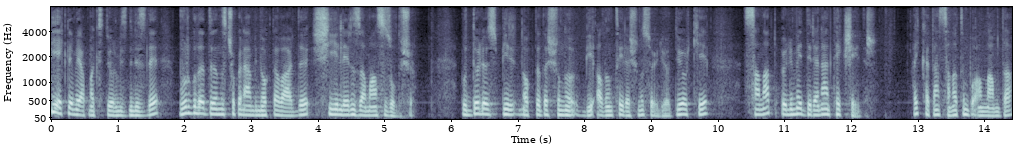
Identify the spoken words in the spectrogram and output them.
bir ekleme yapmak istiyorum izninizle. Vurguladığınız çok önemli bir nokta vardı. Şiirlerin zamansız oluşu. Bu Deleuze bir noktada şunu bir alıntıyla şunu söylüyor. Diyor ki sanat ölüme direnen tek şeydir. Hakikaten sanatın bu anlamda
